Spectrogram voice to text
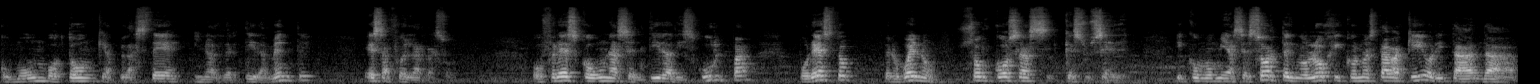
como un botón que aplasté inadvertidamente, esa fue la razón. Ofrezco una sentida disculpa por esto, pero bueno, son cosas que suceden. Y como mi asesor tecnológico no estaba aquí, ahorita anda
